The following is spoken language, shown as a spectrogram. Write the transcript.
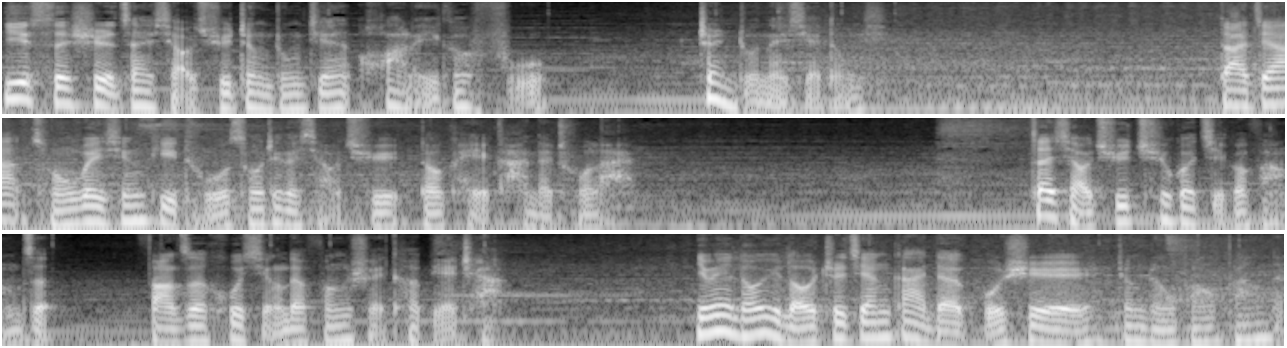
意思是在小区正中间画了一个符，镇住那些东西。大家从卫星地图搜这个小区都可以看得出来。在小区去过几个房子，房子户型的风水特别差，因为楼与楼之间盖的不是正正方方的，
